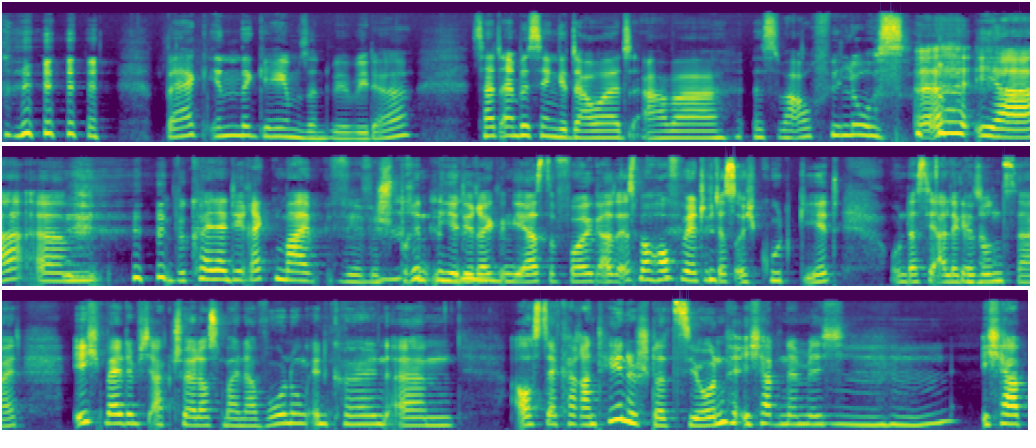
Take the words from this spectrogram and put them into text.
back in the game sind wir wieder. Es hat ein bisschen gedauert, aber es war auch viel los. Äh, ja, ähm, wir können ja direkt mal, wir, wir, sprinten hier direkt in die erste Folge. Also erstmal hoffen wir natürlich, dass es euch gut geht und dass ihr alle genau. gesund seid. Ich melde mich aktuell aus meiner Wohnung in Köln, ähm, aus der Quarantänestation. Ich habe nämlich, mhm. ich habe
